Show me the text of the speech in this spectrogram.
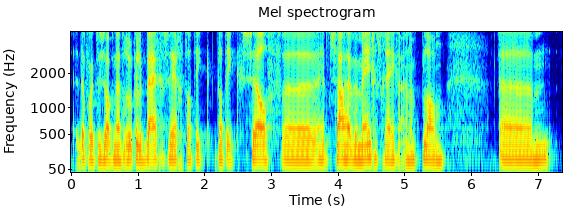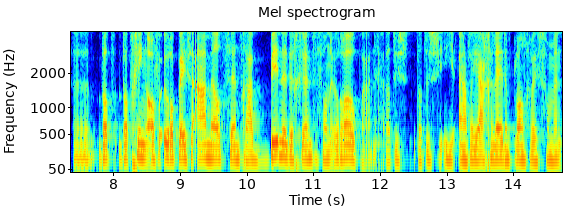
Er wordt dus ook nadrukkelijk bij gezegd dat ik, dat ik zelf eh, heb, zou hebben meegeschreven aan een plan. Eh, wat, wat ging over Europese aanmeldcentra binnen de grenzen van Europa. Nou, ja, dat, is, dat is een aantal jaar geleden een plan geweest van mijn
